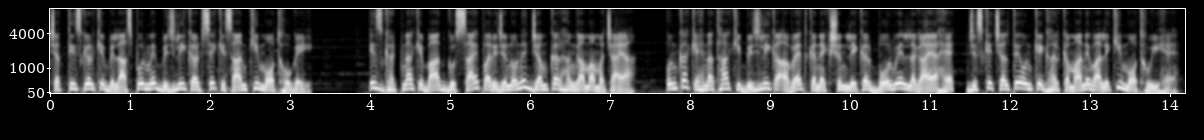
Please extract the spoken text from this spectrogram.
छत्तीसगढ़ के बिलासपुर में बिजली कट से किसान की मौत हो गई। इस घटना के बाद गुस्साए परिजनों ने जमकर हंगामा मचाया। उनका कहना था कि बिजली का अवैध कनेक्शन लेकर बोरवेल लगाया है, जिसके चलते उनके घर कमाने वाले की मौत हुई है।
